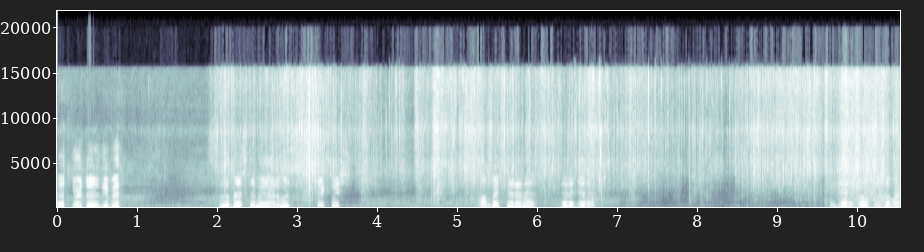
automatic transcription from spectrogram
Evet gördüğünüz gibi sıvı besleme yarımız çekmiş. 15 derene, derecenin üzerinde olduğu zaman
